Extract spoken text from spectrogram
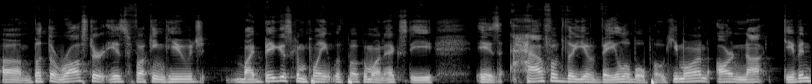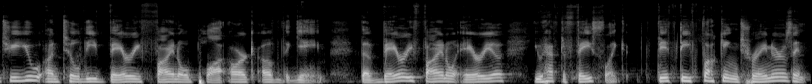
Um, but the roster is fucking huge. My biggest complaint with Pokemon XD is half of the available Pokemon are not given to you until the very final plot arc of the game. The very final area, you have to face like 50 fucking trainers, and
